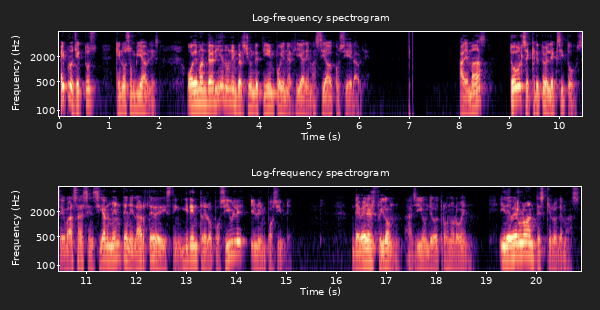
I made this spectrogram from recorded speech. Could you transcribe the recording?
Hay proyectos que no son viables o demandarían una inversión de tiempo y energía demasiado considerable. Además, todo el secreto del éxito se basa esencialmente en el arte de distinguir entre lo posible y lo imposible, de ver el filón allí donde otros no lo ven, y de verlo antes que los demás.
